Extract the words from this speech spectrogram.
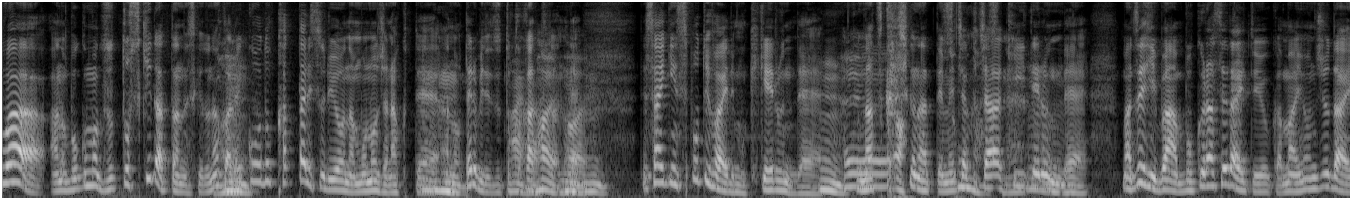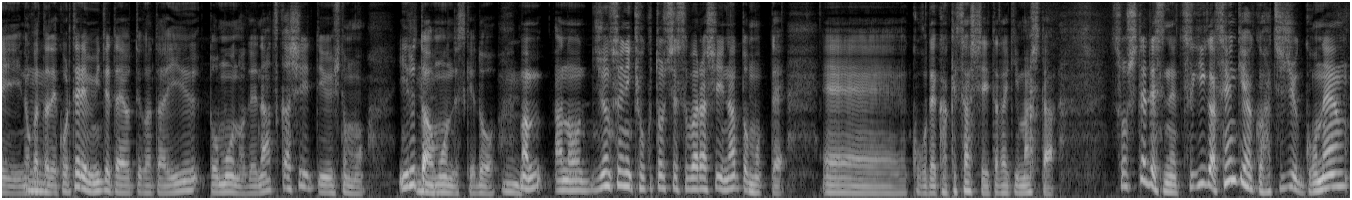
はあの僕もずっと好きだったんですけどなんかレコード買ったりするようなものじゃなくて、あのテレビでずっとかかってたん。で,、はいはいはいで最近 Spotify でも聴けるんで、ん。懐かしくなってめちゃくちゃ聴いてるんでまあ、ぜひまあ僕ら世代というか、まあ、40代の方でこれテレビ見てたよっていう方いると思うので懐かしいっていう人もいるとは思うんですけど、まあ、あの純粋に曲として素晴らしいなと思って、えーここでかけさせていただきました。そしてですね次が1985年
